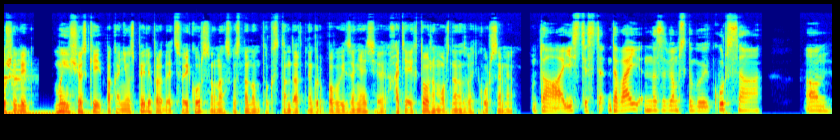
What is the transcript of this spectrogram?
Слушай, Лиль, мы еще с Кейт пока не успели продать свои курсы, у нас в основном только стандартные групповые занятия, хотя их тоже можно назвать курсами. Да, естественно. Давай назовем с тобой курс. а, ам,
